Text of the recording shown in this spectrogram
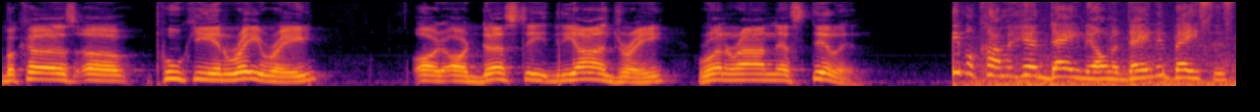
because of Pookie and Ray Ray or, or Dusty DeAndre running around there stealing. People coming here daily on a daily basis,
